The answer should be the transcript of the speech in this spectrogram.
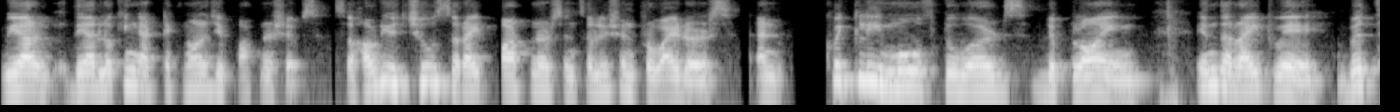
we are they are looking at technology partnerships. So how do you choose the right partners and solution providers and quickly move towards deploying in the right way with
